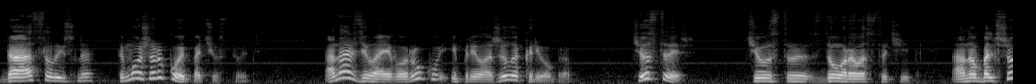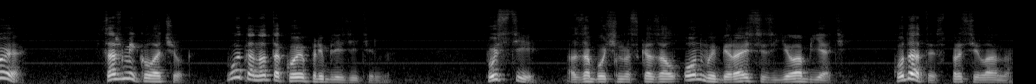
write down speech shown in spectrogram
Да, слышно. Ты можешь рукой почувствовать. Она взяла его руку и приложила к ребрам. Чувствуешь? Чувствую. Здорово стучит. Оно большое? Сожми кулачок. Вот оно такое приблизительно. Пусти, озабоченно сказал он, выбираясь из ее объятий. "Куда ты?" спросила она.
